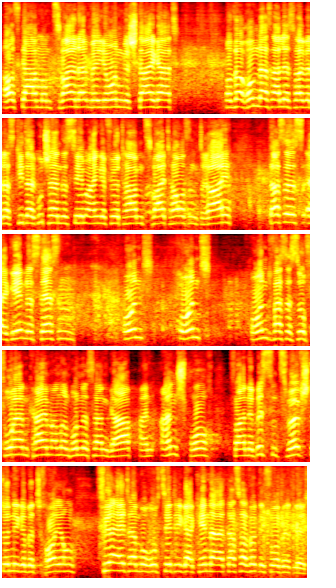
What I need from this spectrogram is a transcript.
Ausgaben um 200 Millionen gesteigert. Und warum das alles? Weil wir das Kita-Gutscheinsystem eingeführt haben 2003. Das ist Ergebnis dessen. Und, und, und was es so vorher in keinem anderen Bundesland gab, ein Anspruch für eine bis zu zwölfstündige Betreuung für Eltern berufstätiger Kinder. Das war wirklich vorbildlich.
